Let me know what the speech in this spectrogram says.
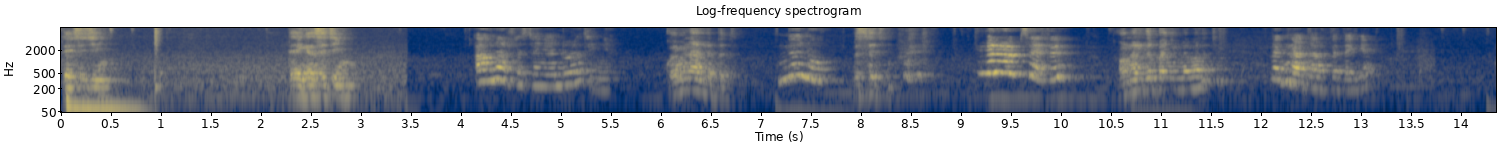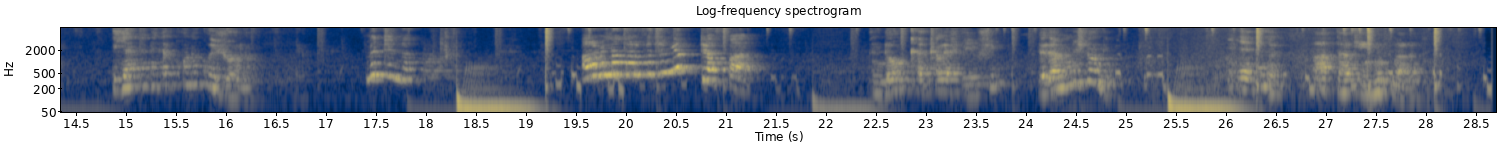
ተይ ስጪኝ። ተይ ግን ስጪኝ። አሁን አልፈስተኛ እንደሆነ ተኛ። ቆይ ምን አለበት ምኑ ብትሰጪኝ? ምን ነው የምሰጥህ? አሁን አልገባኝም ለማለት ነው። መግናት አርፈተኛ። እያንን ነገር ከሆነ እኮ ይዤዋለሁ። ምንድን ነው? ኧረ በእናትህ አርፈተኛ። ደፋር እንደውም ቀቅለሽ ልዩ እሺ ልለምንሽ ነው እንዴ? አታውቂኝም ማለት ነው።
